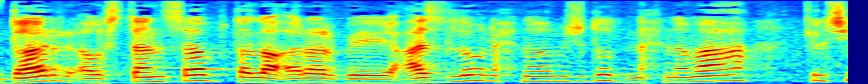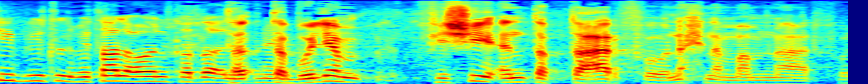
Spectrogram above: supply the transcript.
ضر أو استنسب طلع قرار بعزله نحن مش ضد نحن مع كل شيء بيطلعوا القضاء اللبناني. طب ويليام في شيء أنت بتعرفه نحن ما بنعرفه؟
